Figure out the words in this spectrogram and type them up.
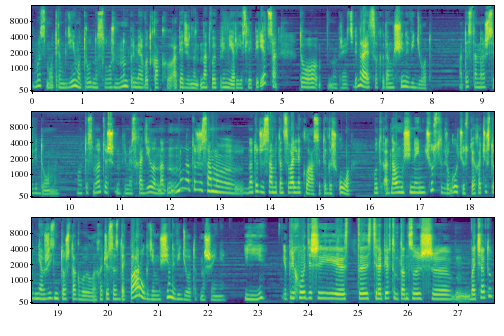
Мы смотрим, где ему трудно, сложно. Ну, например, вот как, опять же, на, на твой пример, если опереться, то, например, тебе нравится, когда мужчина ведет, а ты становишься ведомым. Вот ты смотришь, например, сходила на, ну, на, тот же самый, на тот же самый танцевальный класс, и ты говоришь, о, вот одного мужчины я не чувствую, другого чувствую. Я хочу, чтобы у меня в жизни тоже так было. Я хочу создать пару, где мужчина ведет отношения. И? И приходишь и с, с терапевтом танцуешь э, бачату?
